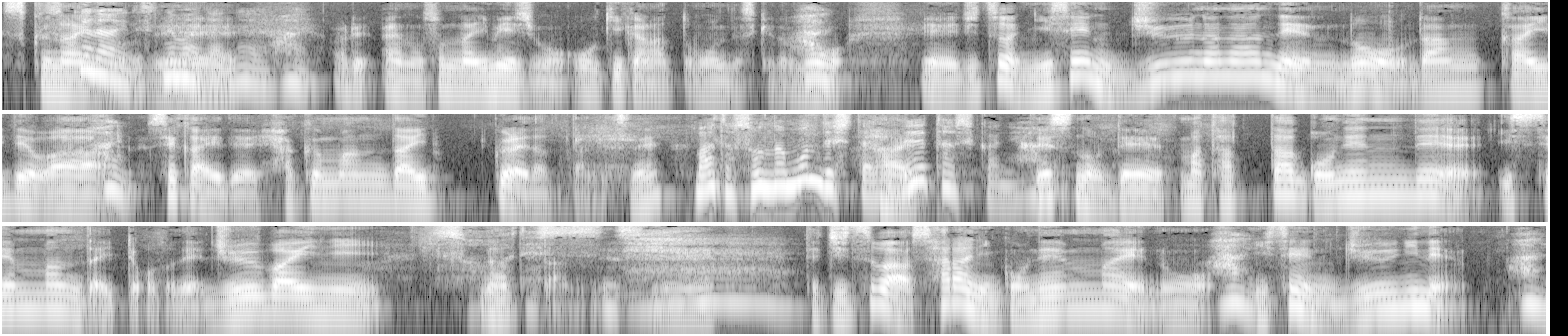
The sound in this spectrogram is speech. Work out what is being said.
少ないので、ねまねはい、あれあのそんなイメージも大きいかなと思うんですけども、はい、えー、実は2017年の段階では、はい、世界で100万台ぐらいだったんですね。まだそんなもんでしたよね、はい、確かに。ですので、まあ、たった5年で1000万台ってことで10倍になったんですね。で、ね、実はさらに5年前の2012年っ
